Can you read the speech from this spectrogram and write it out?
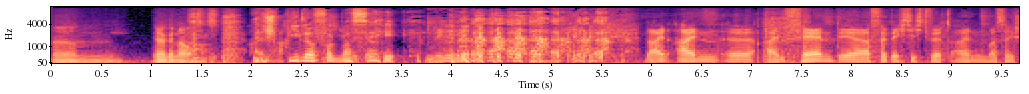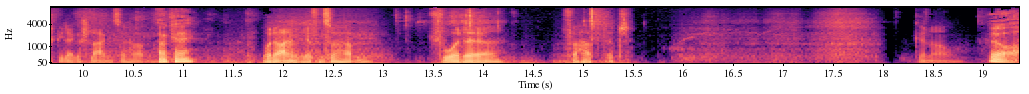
Ähm, ja, genau. Ein, Spieler von Marseille. Nein, ein, äh, ein Fan, der verdächtigt wird, einen Marseille-Spieler geschlagen zu haben. Okay. Oder angegriffen zu haben wurde verhaftet. Genau. Ja.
